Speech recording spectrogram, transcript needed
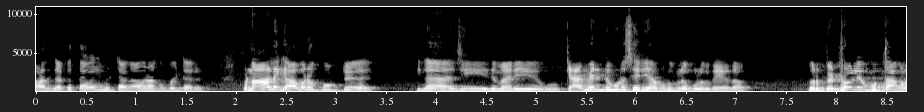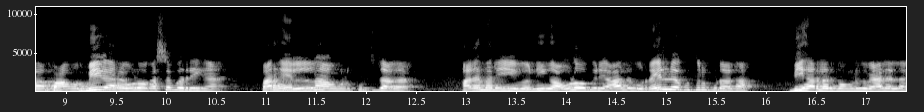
பாதுகாக்க தவறி விட்டாங்க. அவர் அங்கே போயிட்டார். இப்போ நாளைக்கு அவரை கூப்பிட்டு என்ன ஜி இது மாதிரி கேபினெட்டு கூட சரியாக கொடுக்கல பொழுது ஏதோ. ஒரு பெட்ரோலியம் கொடுத்தாங்களா? பாவம் பீகாரை இவ்வளோ கஷ்டப்படுறீங்க. பாருங்கள் எல்லாம் அவங்களுக்கு கொடுத்துட்டாங்க. அதே மாதிரி நீங்கள் அவ்வளோ பெரிய ஆள் ஒரு ரயில்வே கொடுத்துடக்கூடாதா பீகாரில் இருக்கவங்களுக்கு வேலை இல்லை.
